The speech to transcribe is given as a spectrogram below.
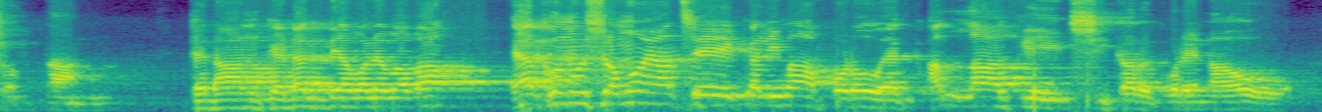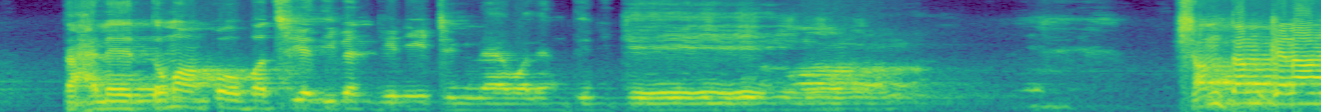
সন্তান। এখনও সময় আছে, কালিমা পড়ো, এক স্বীকার করে নাও। তাহলে তোমাকেও বাঁচিয়ে দিবেন বলেন, তিনি কে? সন্তান কেনান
